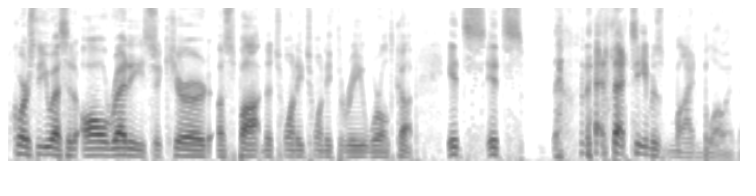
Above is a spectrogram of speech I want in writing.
Of course, the U.S. had already secured a spot in the 2023 World Cup. It's it's that, that team is mind blowing.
